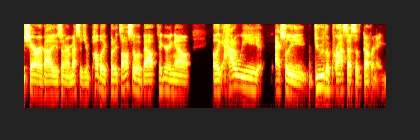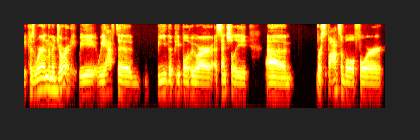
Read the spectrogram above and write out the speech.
share our values and our message in public. But it's also about figuring out like how do we actually do the process of governing because we're in the majority. We we have to be the people who are essentially uh, responsible for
